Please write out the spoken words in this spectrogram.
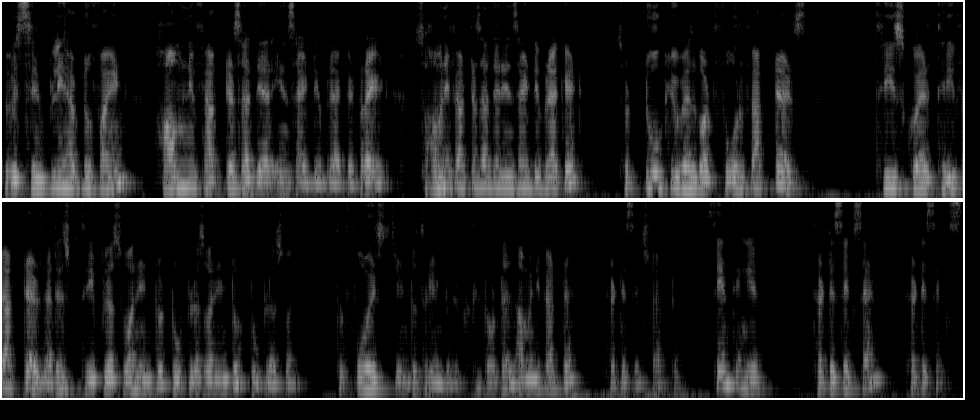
So we simply have to find how many factors are there inside the bracket, right? So how many factors are there inside the bracket? So 2 cube has got 4 factors. 3 square 3 factors that is 3 plus 1 into 2 plus 1 into 2 plus 1 so 4 is into 3 into the total how many factors 36 factors same thing here. 36 and 36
